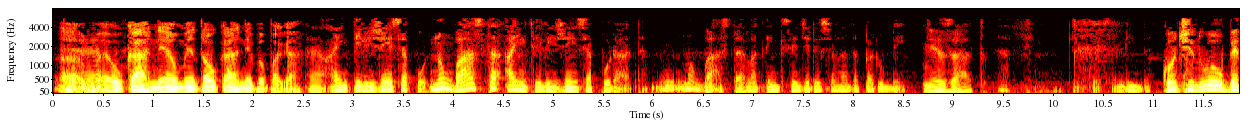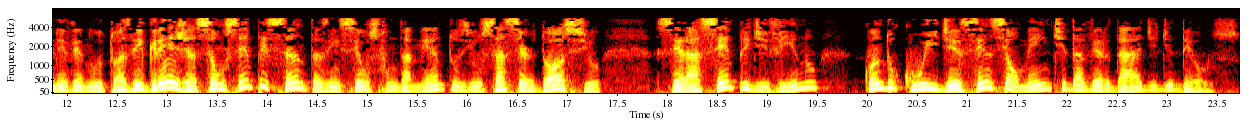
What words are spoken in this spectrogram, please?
a- É. é o carnê, aumentar o carnê para pagar. É, A inteligência não basta a inteligência apurada. Não não basta, ela tem que ser direcionada para o bem. Exato. Que coisa linda. Continua o Benevenuto. As igrejas são sempre santas em seus fundamentos e o sacerdócio será sempre divino quando cuide essencialmente da verdade de Deus.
